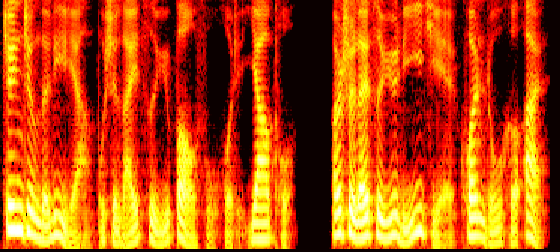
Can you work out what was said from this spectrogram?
真正的力量不是来自于报复或者压迫，而是来自于理解、宽容和爱。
